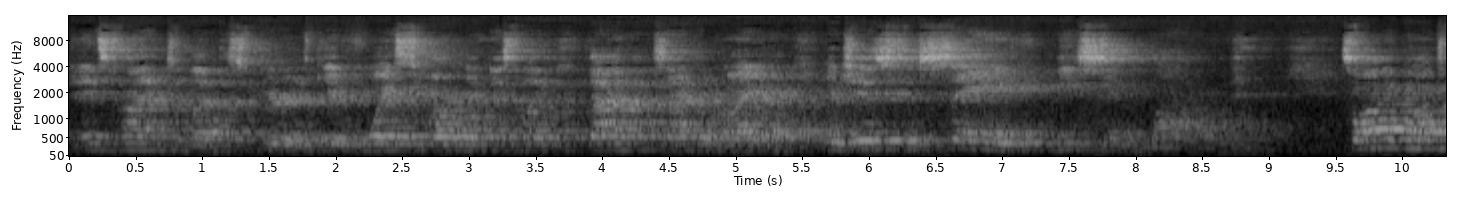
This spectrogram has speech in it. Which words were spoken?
And it's time to let the Spirit give voice to our witness like Zachariah, Zechariah, which is to save, be saved loud. So I want to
